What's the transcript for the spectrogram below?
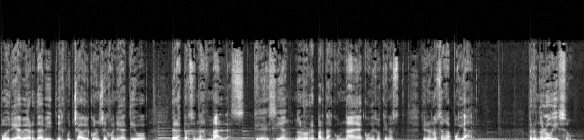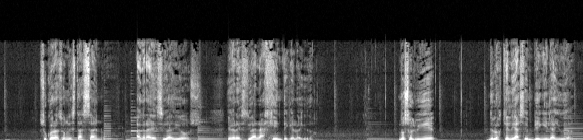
Podría haber David escuchado el consejo negativo de las personas malas que le decían no lo repartas con nada, con esos que, nos, que no nos han apoyado. Pero no lo hizo. Su corazón está sano, agradecido a Dios y agradecido a la gente que lo ayudó. No se olvide de los que le hacen bien y le ayudan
